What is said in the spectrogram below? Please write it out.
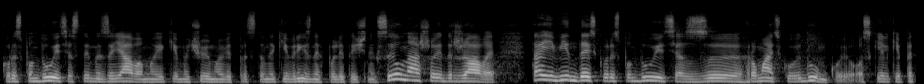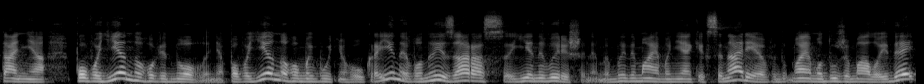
кореспондується з тими заявами, які ми чуємо від представників різних політичних сил нашої держави, та і він десь кореспондується з громадською думкою, оскільки питання повоєнного відновлення, повоєнного майбутнього України вони зараз є невирішеними. Ми не маємо ніяких сценаріїв, маємо дуже мало ідей.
